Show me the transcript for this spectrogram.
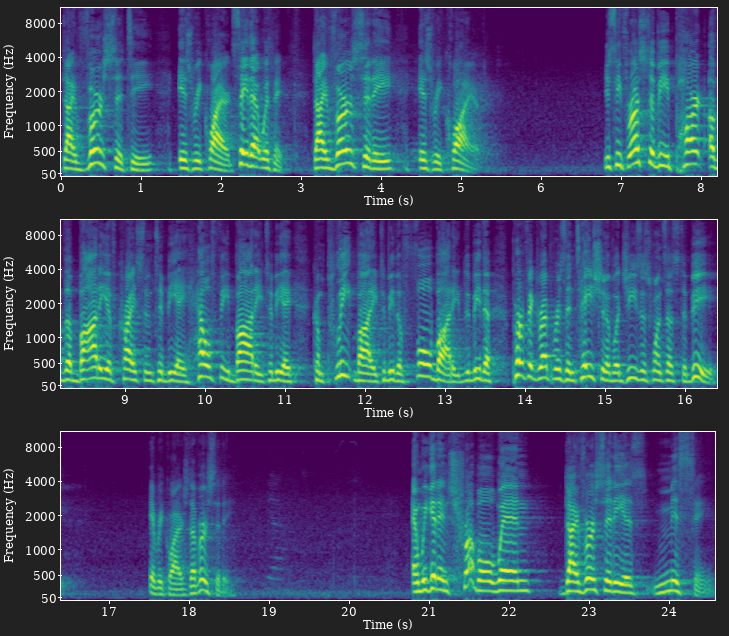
diversity is required. Say that with me. Diversity is required. You see, for us to be part of the body of Christ and to be a healthy body, to be a complete body, to be the full body, to be the perfect representation of what Jesus wants us to be, it requires diversity. And we get in trouble when diversity is missing.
